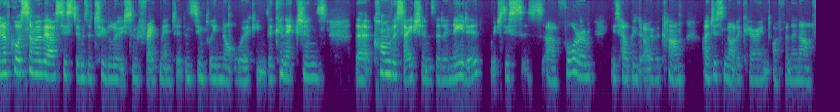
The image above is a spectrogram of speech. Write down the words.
And of course, some of our systems are too loose and fragmented and simply not working. The connections, the conversations that are needed, which this uh, forum is helping to overcome, are just not occurring often enough.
